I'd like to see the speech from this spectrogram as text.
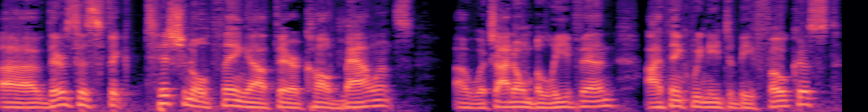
Uh, there's this fictional thing out there called balance, uh, which I don't believe in. I think we need to be focused.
